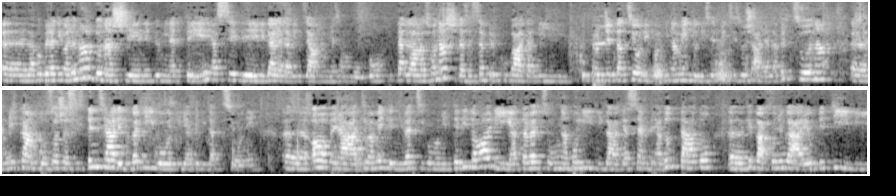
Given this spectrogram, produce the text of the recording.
Eh, la cooperativa Leonardo nasce nel 2003 a sede legale ad Avezzano in via Sambuco. Dalla sua nascita si è sempre occupata di progettazione e coordinamento di servizi sociali alla persona eh, nel campo socio-assistenziale, educativo e di riabilitazione eh, opera attivamente in diversi comuni e territori attraverso una politica che ha sempre adottato eh, che va a coniugare obiettivi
